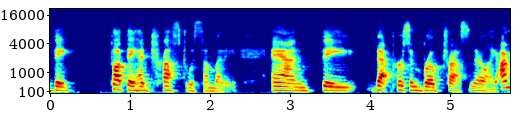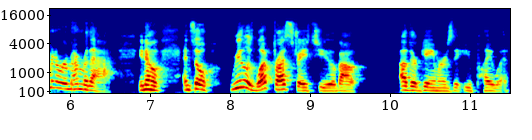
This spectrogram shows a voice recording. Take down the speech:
they thought they had trust with somebody and they that person broke trust and they're like i'm going to remember that you know? And so really what frustrates you about other gamers that you play with?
